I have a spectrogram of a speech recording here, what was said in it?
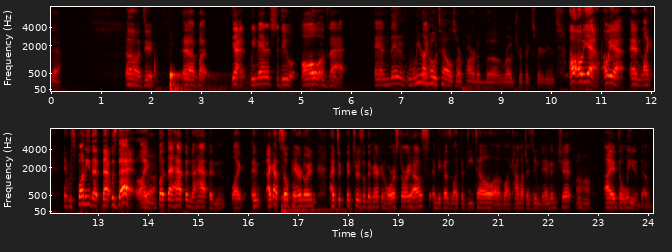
Yeah. Oh, dude. Yeah, but yeah, we managed to do all of that, and then Weird like, hotels are part of the road trip experience. Oh, oh yeah, oh yeah, and like it was funny that that was that. Like, Yeah. but that happened to happen. Like, and I got so paranoid. I took pictures of the American Horror Story house, and because of like the detail of like how much I zoomed in and shit, Uh huh. I deleted them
